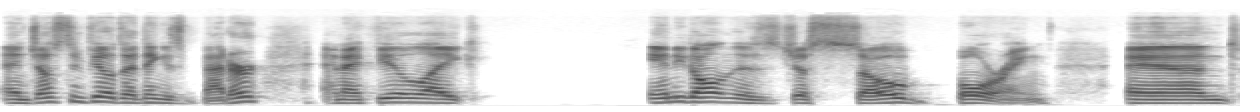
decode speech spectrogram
and Justin Fields, I think, is better. And I feel like Andy Dalton is just so boring. And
